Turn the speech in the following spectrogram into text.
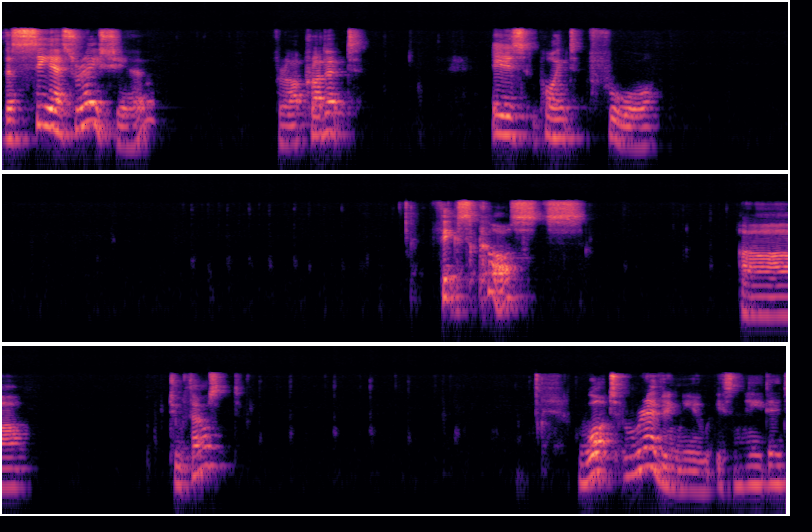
the CS ratio for our product is 0.4. Fixed costs are 2,000. What revenue is needed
